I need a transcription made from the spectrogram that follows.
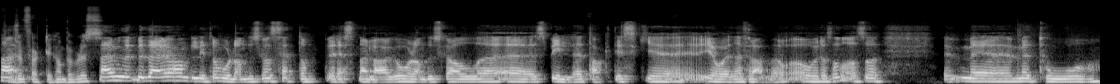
Kanskje 40 kamper pluss. Nei, men det, er handler litt om hvordan du skal sette opp resten av laget, og hvordan du skal uh, spille taktisk uh, i årene framover og sånn. Altså, med, med to,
